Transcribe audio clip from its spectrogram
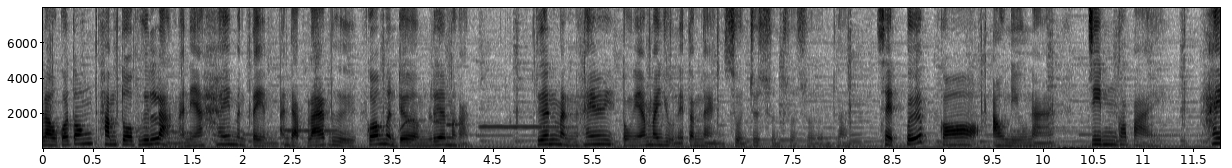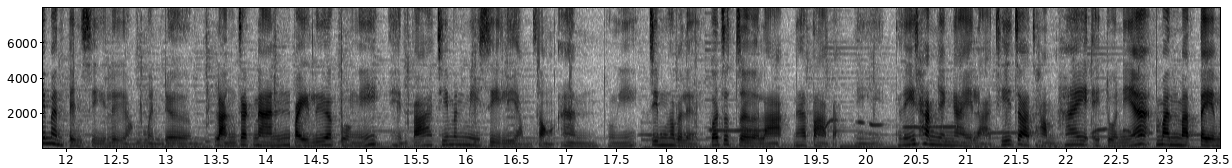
เราก็ต้องทำตัวพื้นหลังอันนี้ให้มันเต็ม อันดับแรกเลยก็เหมือนเดิมเลื่อนมาก่อนเลื่อนมันให้ตรงนี้มาอยู่ในตำแหน่ง 0.000ก่อนเสร็จปุ๊บก็เอานิ้วนะ จิ้มเข้าไป ให้มันเป็นสีเหลืองเหมือนเดิม หลังจากนั้นไปเลือกตรงนี้เห็นปะที่มันมีสี่เหลี่ยม 2 อัน ตรงนี้จิ้มเข้าไปเลย ก็จะเจอละหน้าตาแบบนี้ทีนี้ทำยังไงล่ะที่จะทำให้ไอตัวเนี้ยมันมาเต็ม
